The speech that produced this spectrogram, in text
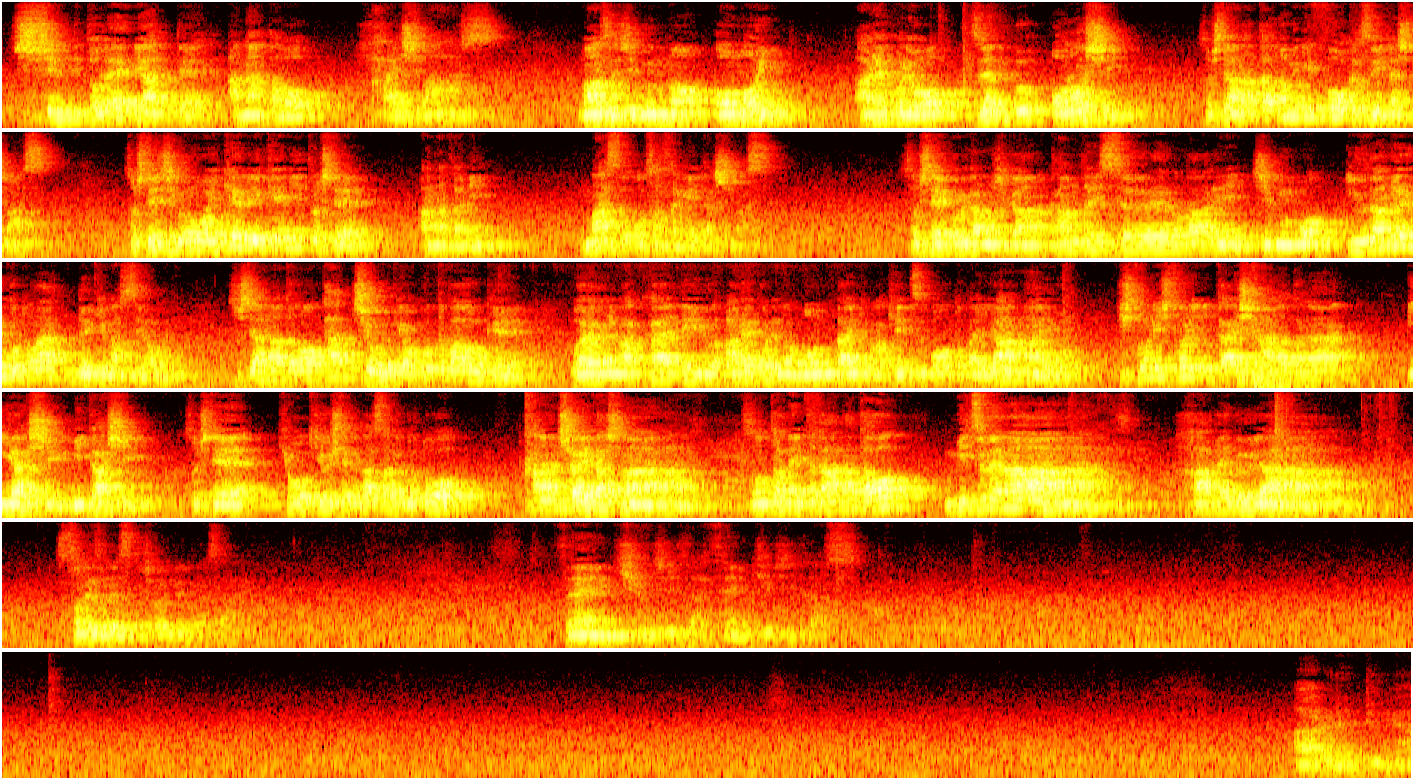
真理と霊にあってあなたを拝します。まず自分の思いあれこれを全部下ろしそしてあなたのみにフォーカスいたします。そして自分を生ける生贄としてあなたにまずお捧げいたします。そしてこれからの時間完全に精霊の流れに自分を委ねることができますように。そしてあなたのタッチを受けお言葉を受け我々が抱えているあれこれの問題とか欠乏とか病を一人一人に対してあなたが癒し満たしそして供給してくださることを感謝いたします。そのためにただあなたを見つめますハレルヤそれぞれ少しお祈りください Thank you, Jesus. Thank you, Jesus. ハレルヤ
